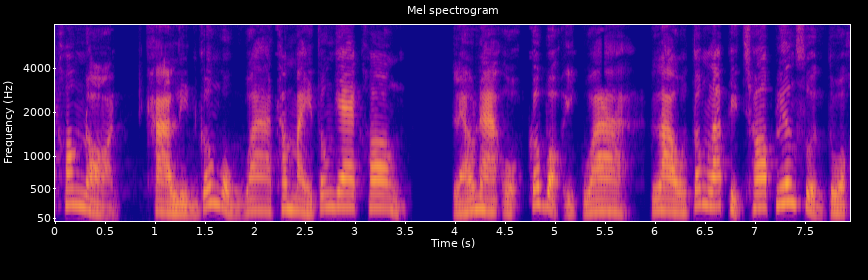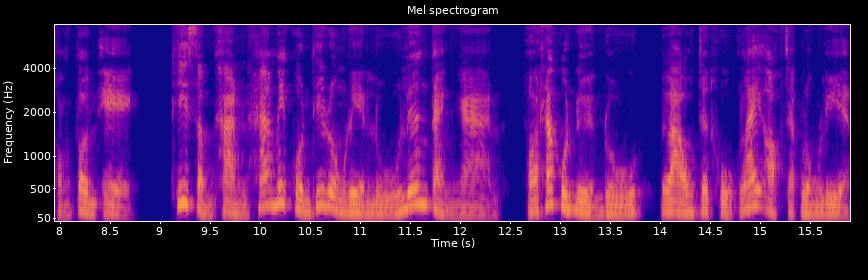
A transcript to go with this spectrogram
กห้องนอน คารินก็งงว่าทำไมต้องแยกห้อง แล้วนาโอะก็บอกอีกว่า เราต้องรับผิดชอบเรื่องส่วนตัวของตนเอง ที่สำคัญห้ามให้คนที่โรงเรียนรู้เรื่องแต่งงาน เพราะถ้าคนอื่นรู้ เราจะถูกไล่ออกจากโรงเรียน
